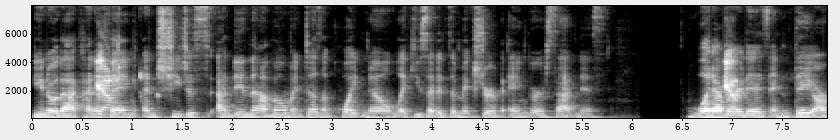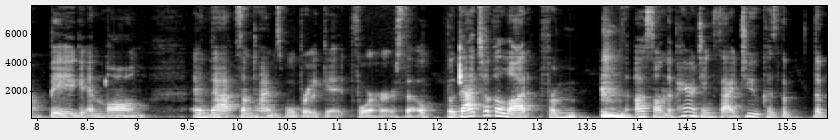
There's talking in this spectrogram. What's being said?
You know that kind of Yeah. thing and she just and in that moment doesn't quite know like you said it's a mixture of anger sadness whatever Yeah. it is and they are big and long and that sometimes will break it for her so but that took a lot from us on the parenting side too because the the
